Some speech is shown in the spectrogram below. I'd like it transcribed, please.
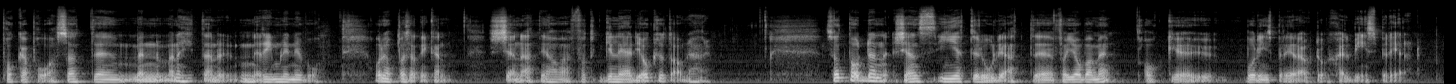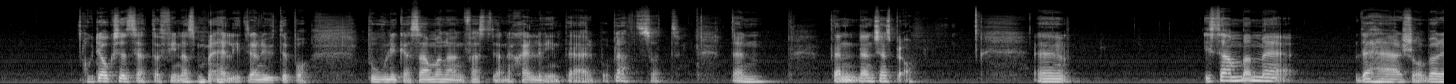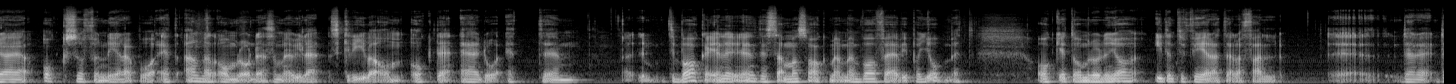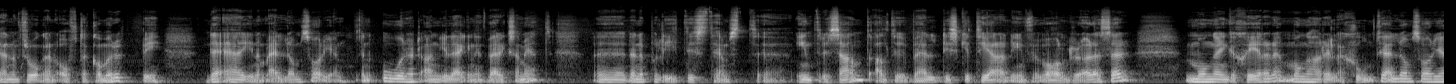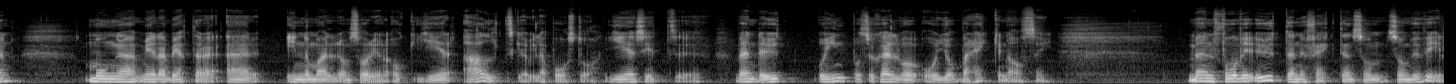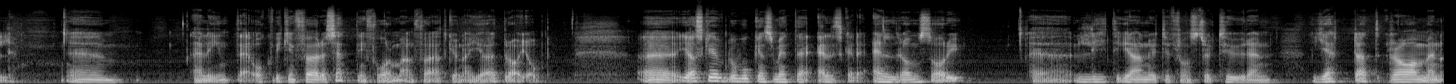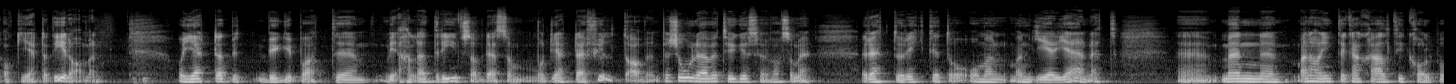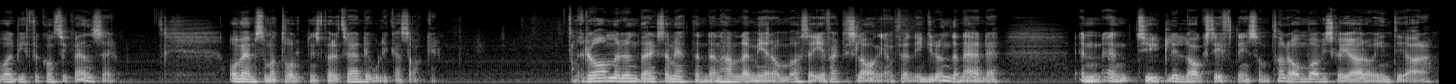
pockar på. Så att, eh, men man har hittat en rimlig nivå. Och det hoppas att ni kan känna att ni har fått glädje också av det här. Så att podden känns jätterolig att eh, få jobba med och eh, både inspirera och då själv bli inspirerad. Och det är också ett sätt att finnas med lite grann ute på, på olika sammanhang fast jag själv inte är på plats. Så att den, den, den känns bra. Eh, I samband med det här så börjar jag också fundera på ett annat område som jag vill skriva om och det är då ett ehm, tillbaka, eller egentligen samma sak, men, men varför är vi på jobbet? Och ett område jag identifierat i alla fall Eh, där den frågan ofta kommer upp i, det är inom äldreomsorgen. En oerhört angelägen verksamhet. Eh, den är politiskt hemskt eh, intressant, alltid väl diskuterad inför valrörelser. Många engagerade, många har relation till äldreomsorgen. Många medarbetare är inom äldreomsorgen och ger allt, ska jag vilja påstå. Ger sitt, vänder ut och in på sig själv och, och jobbar häcken av sig. Men får vi ut den effekten som, som vi vill? Eh, eller inte? Och vilken förutsättning får man för att kunna göra ett bra jobb? Eh, jag skrev då boken som heter Älskade äldreomsorg. Eh, lite grann utifrån strukturen hjärtat, ramen och hjärtat i ramen. Och hjärtat bygger på att eh, vi alla drivs av det som vårt hjärta är fyllt av. En personlig övertygelse vad som är rätt och riktigt och, och man, man ger järnet. Eh, men eh, man har inte kanske alltid koll på vad det blir för konsekvenser och vem som har tolkningsföreträde i olika saker. Ramen runt verksamheten den handlar mer om vad säger faktiskt lagen för i grunden är det en, en tydlig lagstiftning som talar om vad vi ska göra och inte göra.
